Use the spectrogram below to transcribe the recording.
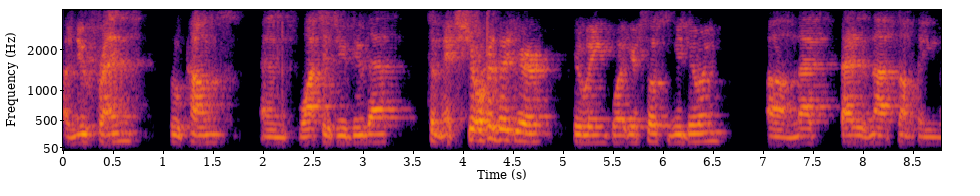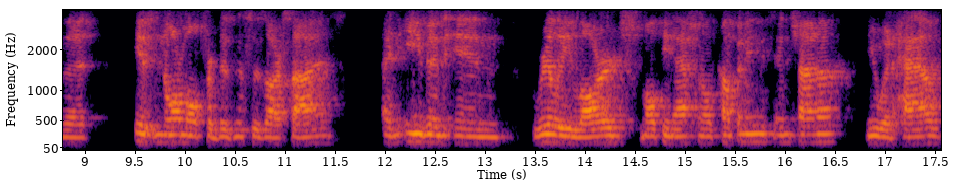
a new friend who comes and watches you do that to make sure that you're doing what you're supposed to be doing. Um, that's that is not something that is normal for businesses our size, and even in really large multinational companies in China, you would have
